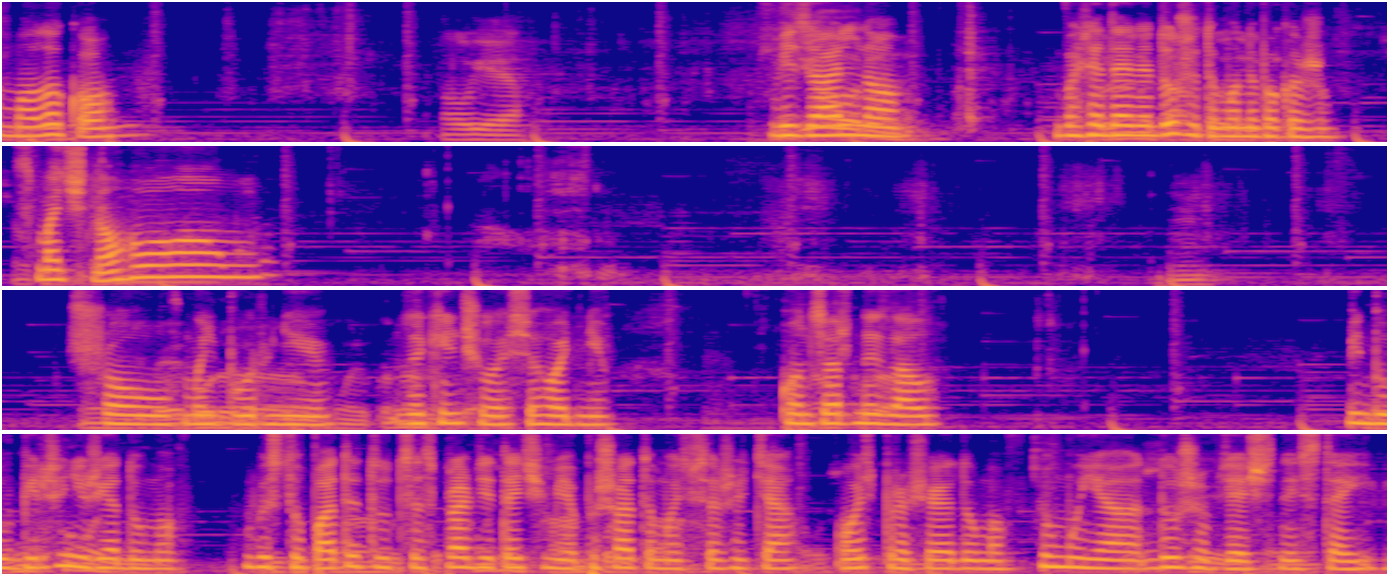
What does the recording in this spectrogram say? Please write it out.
Молоко. Візуально виглядає не дуже, тому не покажу. Смачного. Шоу в Мельбурні закінчилось сьогодні. Концертний зал. Він був більше, ніж я думав. Виступати тут це справді те, чим я пишатимусь все життя. Ось про що я думав. Тому я дуже вдячний Стей.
